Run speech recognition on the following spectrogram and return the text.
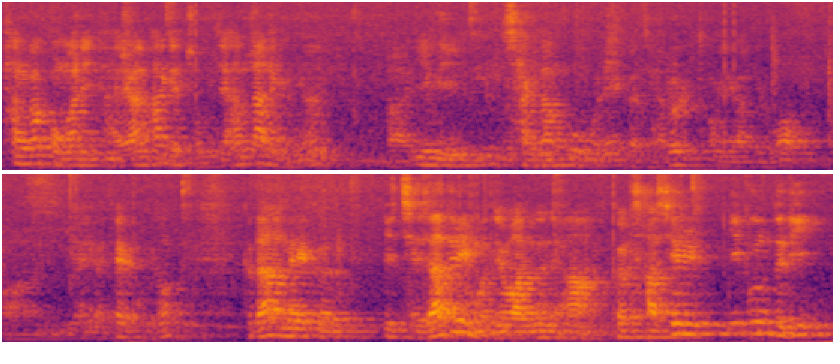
판각 공간이 다양하게 존재한다는 것은 어, 이미 상당 부분의 그 자료를 통해 가지고 어, 이해가 되고요. 그 다음에 그 이 제자들이 먼저 왔느냐? 그 사실 이분들이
